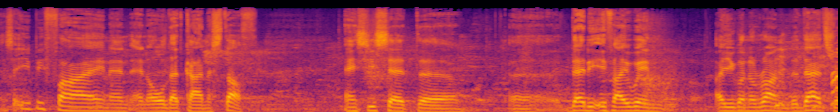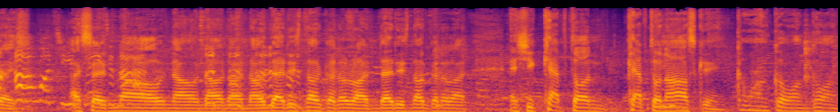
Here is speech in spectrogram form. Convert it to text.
I said, "You'll be fine," and, and all that kind of stuff and she said, uh, uh, "Daddy, if I win, are you gonna run the dad's race?" I said, "No, no, no, no, no. Daddy's not gonna run. Daddy's not gonna run." And she kept on, kept on asking, Come on, go on, go on."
